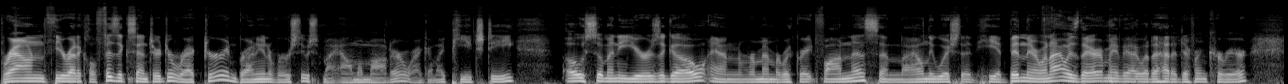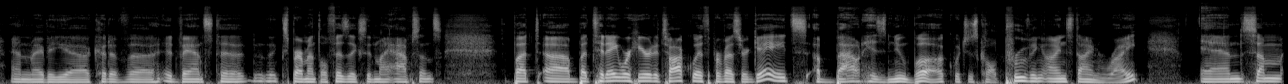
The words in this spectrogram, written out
Brown Theoretical Physics Center director in Brown University, which is my alma mater, where I got my PhD oh so many years ago and remember with great fondness and i only wish that he had been there when i was there maybe i would have had a different career and maybe uh, could have uh, advanced to experimental physics in my absence but uh, but today we're here to talk with Professor Gates about his new book, which is called "Proving Einstein Right," and some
